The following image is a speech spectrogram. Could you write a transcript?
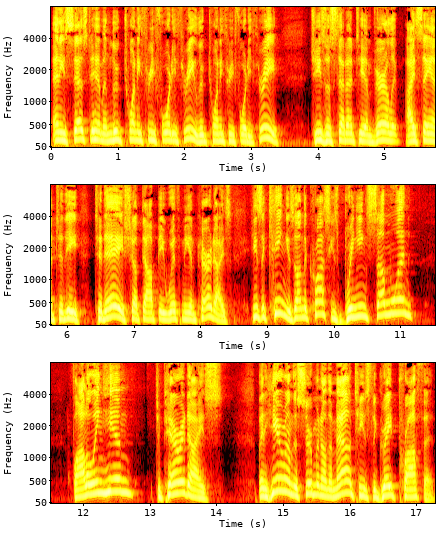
and he says to him in Luke 23, 43, Luke 23, 43, Jesus said unto him, Verily I say unto thee, today shalt thou be with me in paradise. He's a king. He's on the cross. He's bringing someone following him to paradise. But here on the Sermon on the Mount, he's the great prophet.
